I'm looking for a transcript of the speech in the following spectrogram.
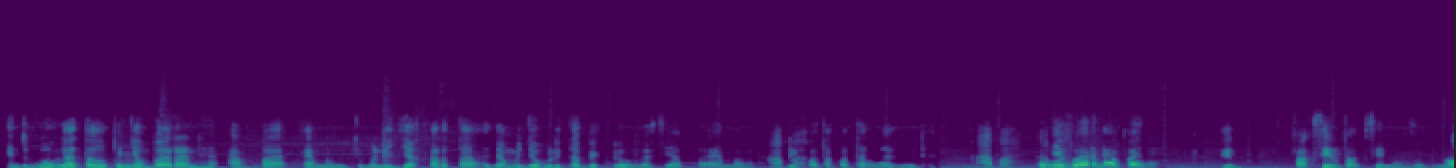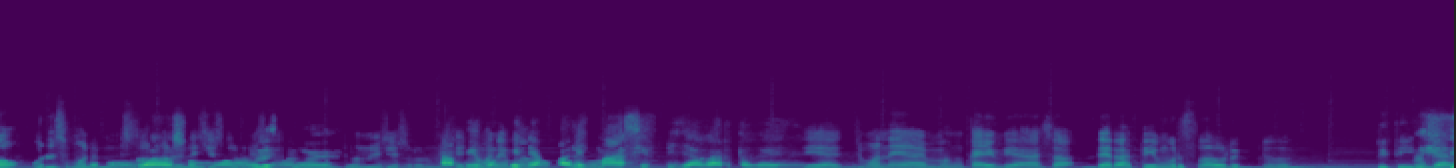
Itu gue nggak tahu penyebarannya apa emang cuma di Jakarta yang Jabodetabek doang nggak sih? Apa emang di Apa? kota-kota lain udah? apa Penyebaran apa nih? Vaksin vaksin maksud gue. oh udah semua di seluruh Indonesia semua. seluruh semua ya. seluruh Indonesia seluruh Indonesia Tapi cuman mungkin emang yang paling masif di Jakarta kayaknya. iya cuman ya emang kayak biasa daerah timur selalu di- ditinggal.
